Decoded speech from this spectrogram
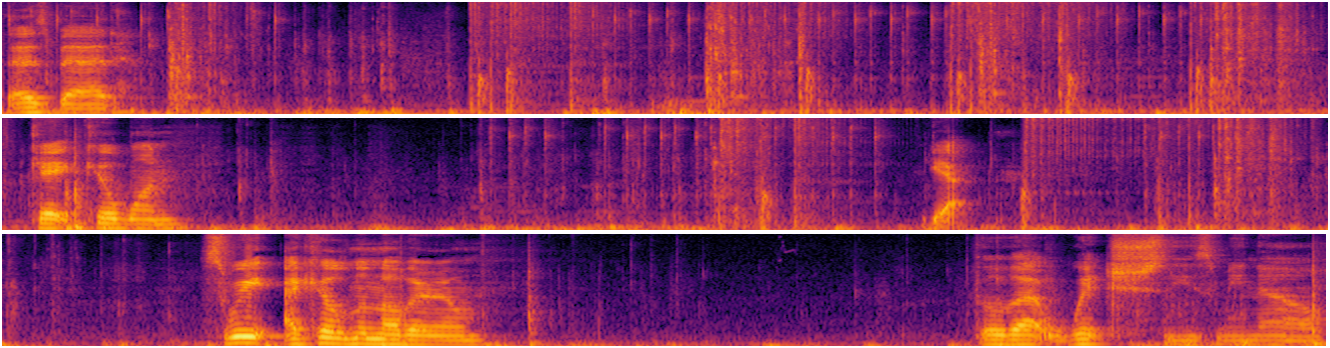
That is bad. Okay, kill one. Yeah. Sweet, I killed another um. Though that witch sees me now.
